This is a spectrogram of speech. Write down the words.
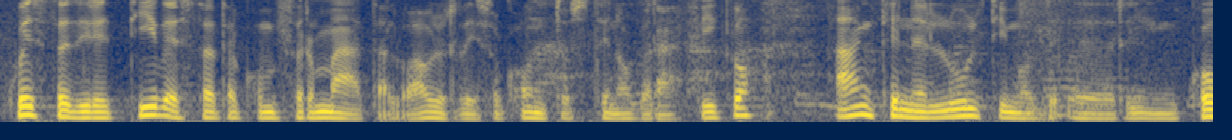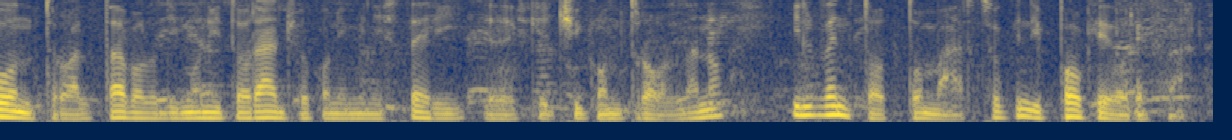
Questa direttiva è stata confermata, lo ha il resoconto stenografico, anche nell'ultimo eh, rincontro al tavolo di monitoraggio con i ministeri eh, che ci controllano il 28 marzo, quindi poche ore fa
